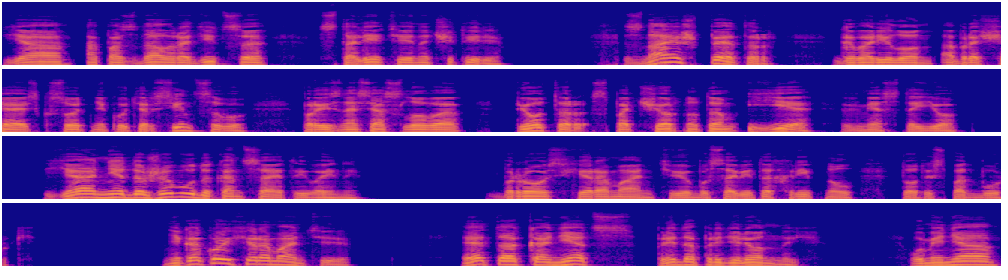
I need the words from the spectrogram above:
Я опоздал родиться столетия на четыре. Знаешь, Петр, говорил он, обращаясь к сотнику Терсинцеву, произнося слово Петр с подчеркнутым е вместо ё. Я не доживу до конца этой войны. Брось хиромантию, басовито хрипнул тот из-под бурки. Никакой хиромантии. Это конец предопределенный. У меня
